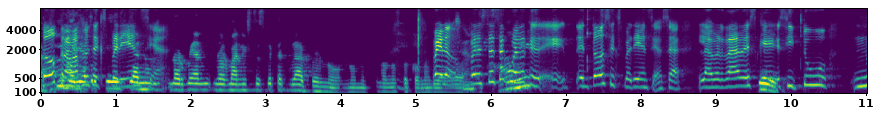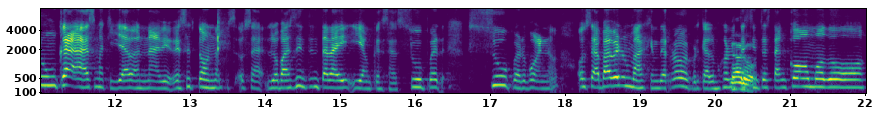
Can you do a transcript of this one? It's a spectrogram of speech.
todo trabajo es experiencia. "No, Norman, Norman está espectacular, pero no, no, no nos tocó más. Pero, pero estás de acuerdo que eh, en todo es experiencia. O sea, la verdad es que si tú nunca has maquillado a nadie de ese tono, pues, o sea, lo vas a intentar ahí y aunque sea súper, súper bueno, o sea, va a haber un margen de error porque a lo mejor no te sientes tan cómodo.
